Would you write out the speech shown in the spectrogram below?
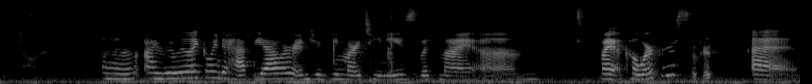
free time? Um, I really like going to happy hour and drinking martinis with my um, my coworkers. Okay. Um,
